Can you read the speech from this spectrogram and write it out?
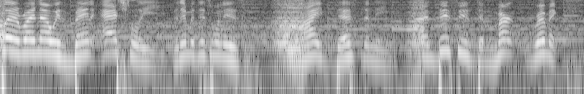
Playing right now is Ben Ashley. The name of this one is My Destiny. And this is the Merc remix.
